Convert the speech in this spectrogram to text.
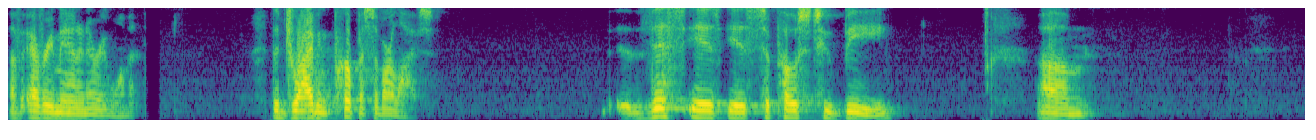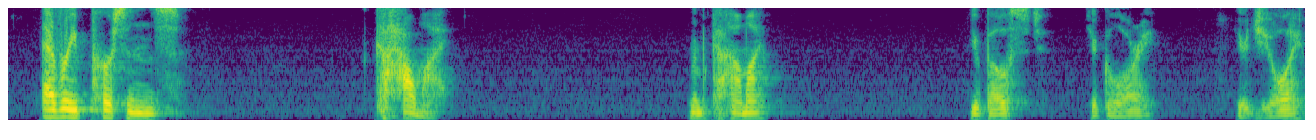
of every man and every woman. The driving purpose of our lives. This is, is supposed to be um, every person's kauchaomai. Remember kauchaomai? Your boast, your glory, your joy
